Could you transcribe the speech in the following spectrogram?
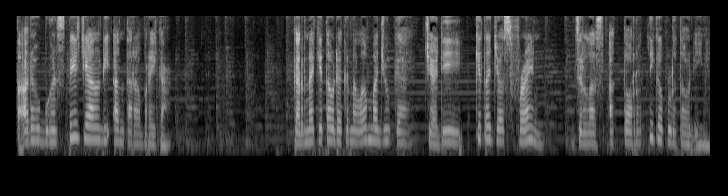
tak ada hubungan spesial di antara mereka. Karena kita udah kenal lama juga, jadi kita just friend, jelas aktor 30 tahun ini.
